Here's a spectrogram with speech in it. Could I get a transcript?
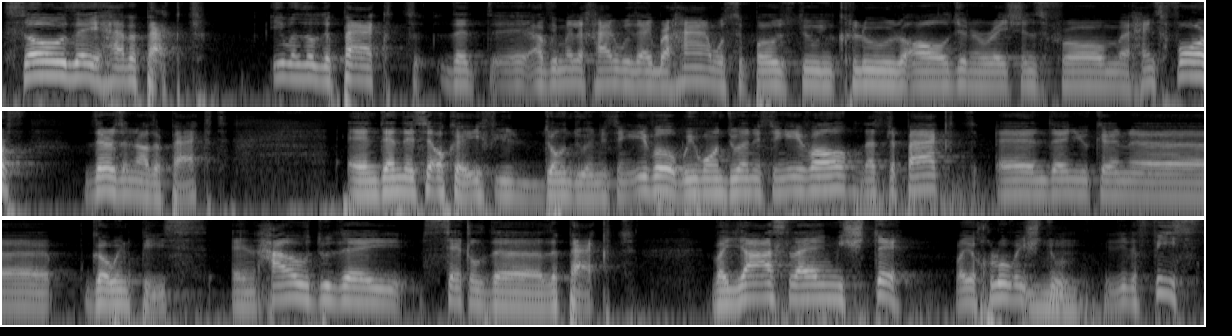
So they have a pact. Even though the pact that uh, Avimelech had with Abraham was supposed to include all generations from uh, henceforth, there's another pact. And then they say, okay, if you don't do anything evil, we won't do anything evil. That's the pact. And then you can uh, go in peace. And how do they settle the, the pact? Mm-hmm. He did a feast,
